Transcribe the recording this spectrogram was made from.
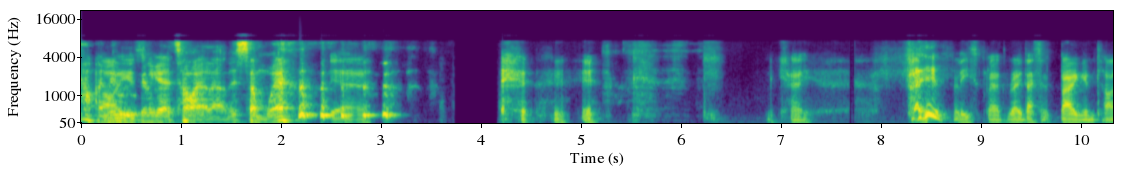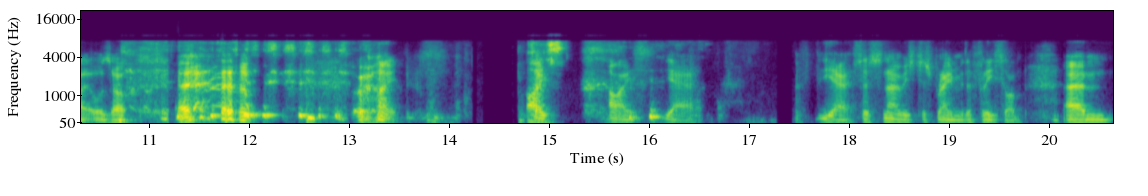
I Oh, knew we were going to get a title out of this somewhere. Yeah. okay. Fleece clad rain. That's a banging title as well. right. Ice. Ice. Yeah. Yeah. So snow is just rain with a fleece on. Um,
